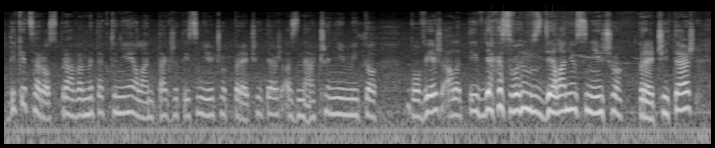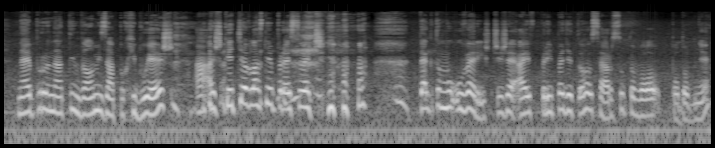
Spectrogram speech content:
vždy, keď sa rozprávame, tak to nie je len tak, že ty si niečo prečítaš a značením mi to povieš, ale ty vďaka svojmu vzdelaniu si niečo prečítaš najprv nad tým veľmi zapochybuješ a až keď ťa vlastne presvedčia, tak tomu uveríš. Čiže aj v prípade toho SARSu to bolo podobne.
